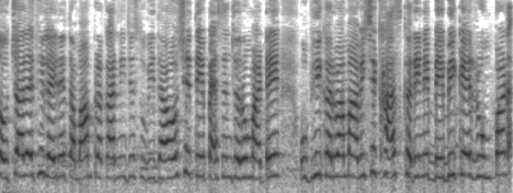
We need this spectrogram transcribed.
શૌચાલયથી લઈને તમામ પ્રકારની જે સુવિધાઓ છે તે પેસેન્જરો માટે ઊભી કરવામાં આવી છે. ખાસ કરીને બેબી કેર રૂમ પણ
